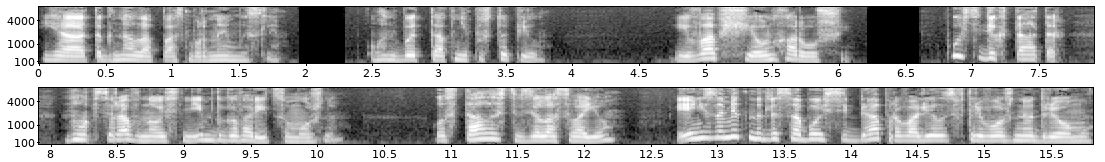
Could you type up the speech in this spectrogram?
Я отогнала пасмурные мысли. Он бы так не поступил. И вообще он хороший. Пусть и диктатор, но все равно с ним договориться можно. Усталость взяла свое, и я незаметно для собой себя провалилась в тревожную дрему,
